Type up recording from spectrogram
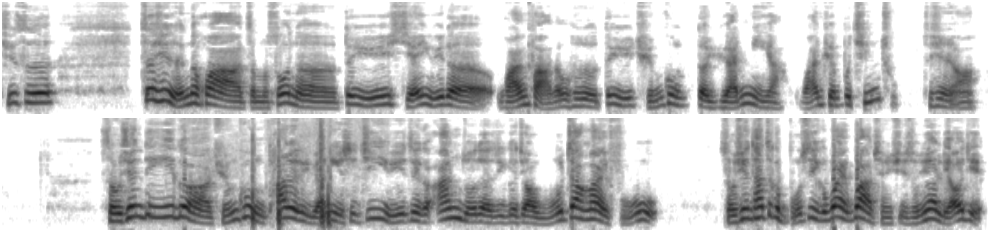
其实。这些人的话怎么说呢？对于闲鱼的玩法，都是对于群控的原理啊，完全不清楚。这些人啊，首先第一个啊群控，它的原理是基于这个安卓的一个叫无障碍服务。首先，它这个不是一个外挂程序。首先要了解，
